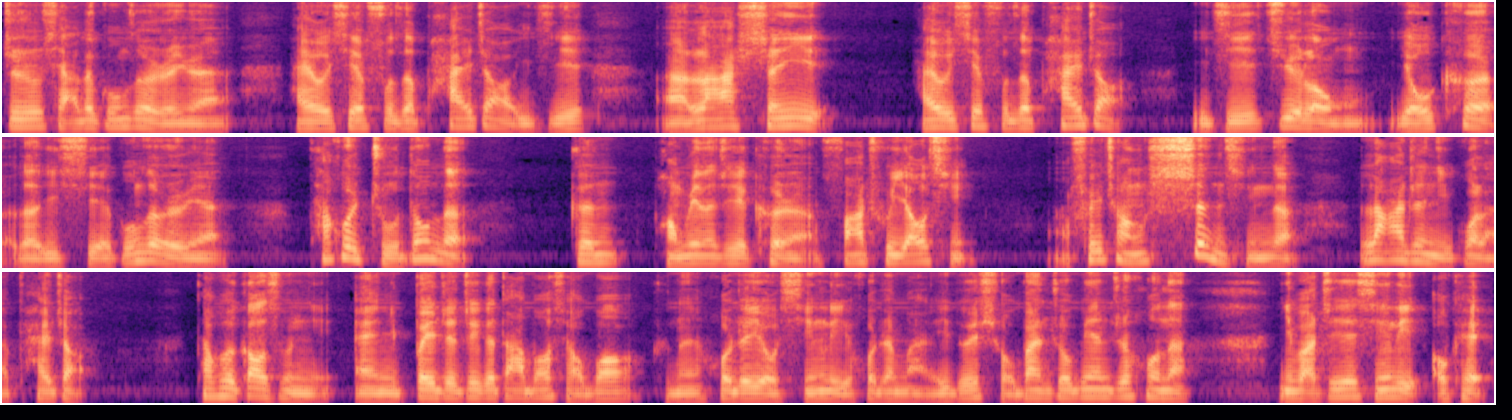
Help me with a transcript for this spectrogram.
蜘蛛侠的工作人员，还有一些负责拍照以及啊拉生意，还有一些负责拍照以及聚拢游客的一些工作人员，他会主动的跟旁边的这些客人发出邀请，啊，非常盛情的拉着你过来拍照。他会告诉你，哎，你背着这个大包小包，可能或者有行李，或者买了一堆手办周边之后呢，你把这些行李，OK，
